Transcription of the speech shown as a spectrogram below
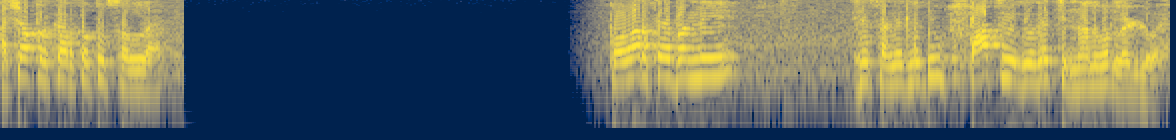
अशा प्रकारचा तो सल्ला आहे. पवार साहेबांनी हे सांगितलं की पाच वेगवेगळ्या चिन्हांवर लढलो आहे.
